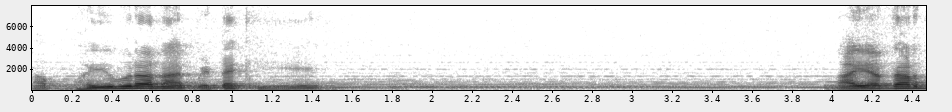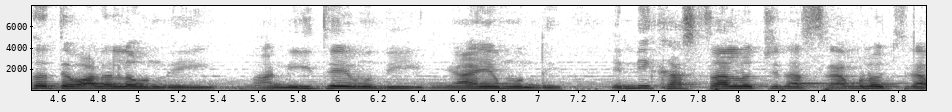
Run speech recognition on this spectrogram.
నా భయమురా నా బిడ్డకి. నా యథార్థత వాళ్ళలో ఉంది నా నీతే ఉంది న్యాయం ఉంది. ఎన్ని కష్టాలు వచ్చినా శ్రమలు వచ్చినా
